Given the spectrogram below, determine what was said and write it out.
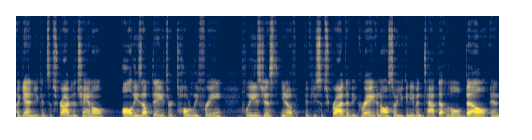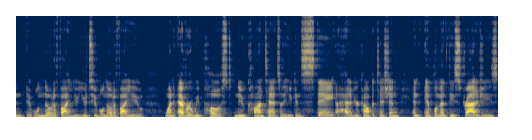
Again, you can subscribe to the channel. All these updates are totally free. Please just, you know, if, if you subscribe, that'd be great. And also, you can even tap that little bell and it will notify you. YouTube will notify you whenever we post new content so that you can stay ahead of your competition and implement these strategies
